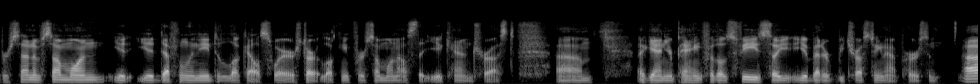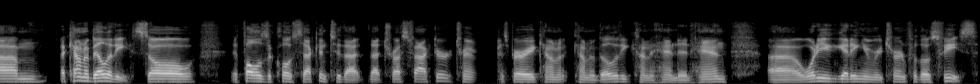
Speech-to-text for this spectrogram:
percent of someone, you, you definitely need to look elsewhere. Start looking for someone else that you can trust. Um, again, you're paying for those fees, so you, you better be trusting that person. Um, accountability. So it follows a close second to that that trust factor. Transparency, account- accountability, kind of hand in hand. Uh, what are you getting in return for those fees?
